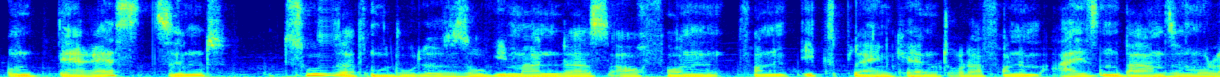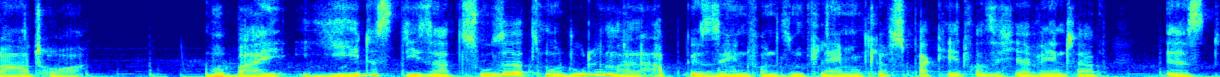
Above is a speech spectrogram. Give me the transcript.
Und der Rest sind Zusatzmodule, so wie man das auch von, von einem X-Plane kennt oder von einem Eisenbahnsimulator. Wobei jedes dieser Zusatzmodule, mal abgesehen von diesem Flaming Cliffs Paket, was ich erwähnt habe, ist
